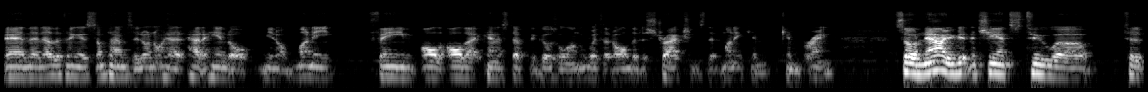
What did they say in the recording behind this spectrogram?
and then other thing is sometimes they don't know how, how to handle you know money fame, all all that kind of stuff that goes along with it, all the distractions that money can can bring. So now you're getting a chance to uh, to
